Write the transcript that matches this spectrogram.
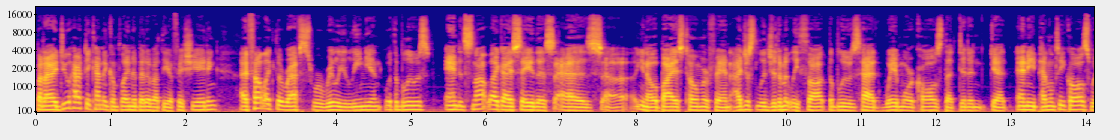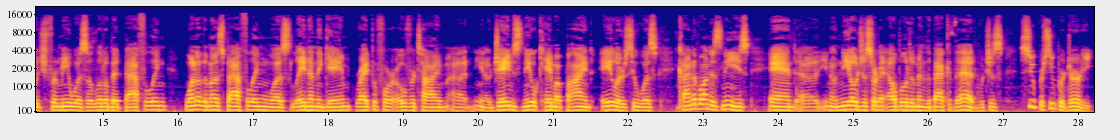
But I do have to kind of complain a bit about the officiating. I felt like the refs were really lenient with the Blues, and it's not like I say this as uh, you know a biased Homer fan. I just legitimately thought the Blues had way more calls that didn't get any penalty calls, which for me was a little bit baffling. One of the most baffling was late in the game, right before overtime. Uh, you know, James Neal came up behind Ehlers, who was kind of on his knees, and uh, you know Neal just sort of elbowed him in the back of the head, which is super super dirty.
